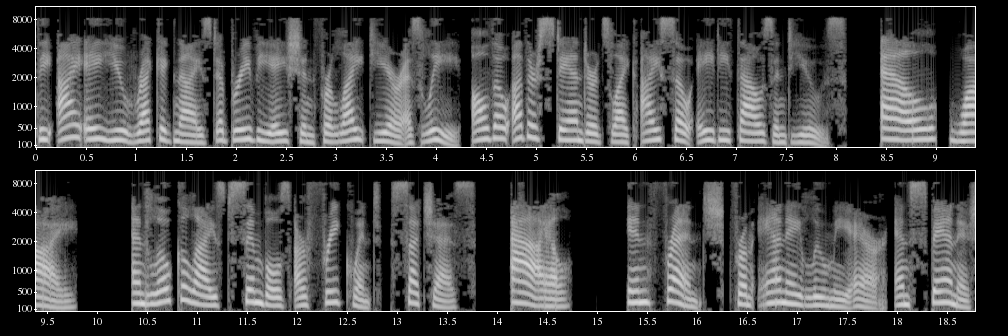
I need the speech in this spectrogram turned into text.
The IAU recognized abbreviation for light year as Li, although other standards like ISO 80000 use L, Y, and localized symbols are frequent, such as Al in French from Année Lumière and Spanish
